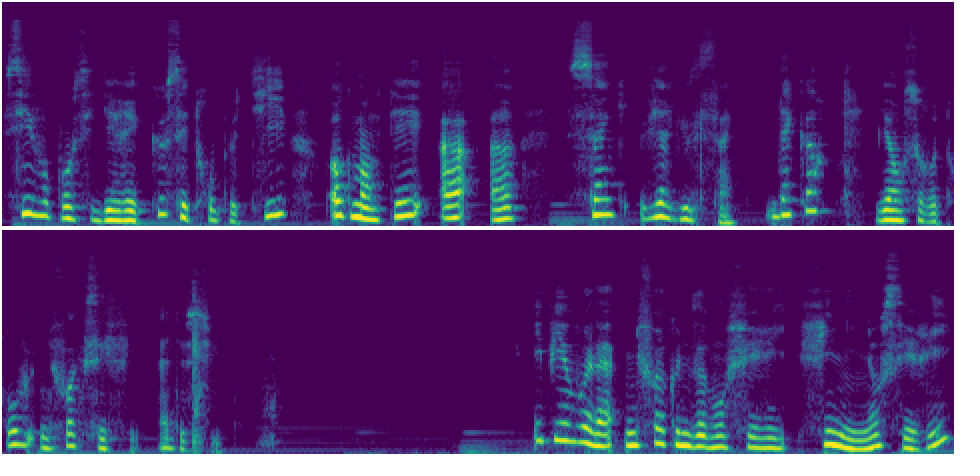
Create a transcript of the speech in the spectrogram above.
Si vous considérez que c'est trop petit, augmentez à un 5,5. D'accord? Bien, on se retrouve une fois que c'est fait. À de suite. Et bien voilà, une fois que nous avons fini nos séries,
